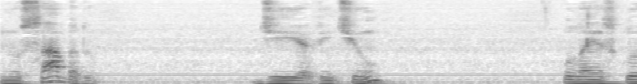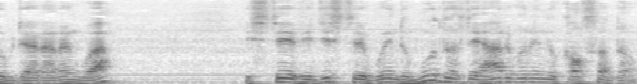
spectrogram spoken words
No sábado, dia 21, o Lions Clube de Araranguá esteve distribuindo mudas de árvore no calçadão.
